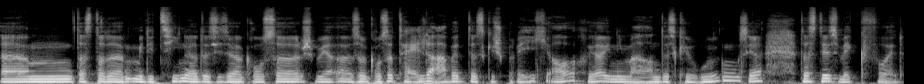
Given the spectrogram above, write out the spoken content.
ähm, dass da der Mediziner, das ist ja ein großer, schwer, also ein großer Teil der Arbeit, das Gespräch auch, ja, ich nehme an des Chirurgens, ja, dass das wegfällt.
